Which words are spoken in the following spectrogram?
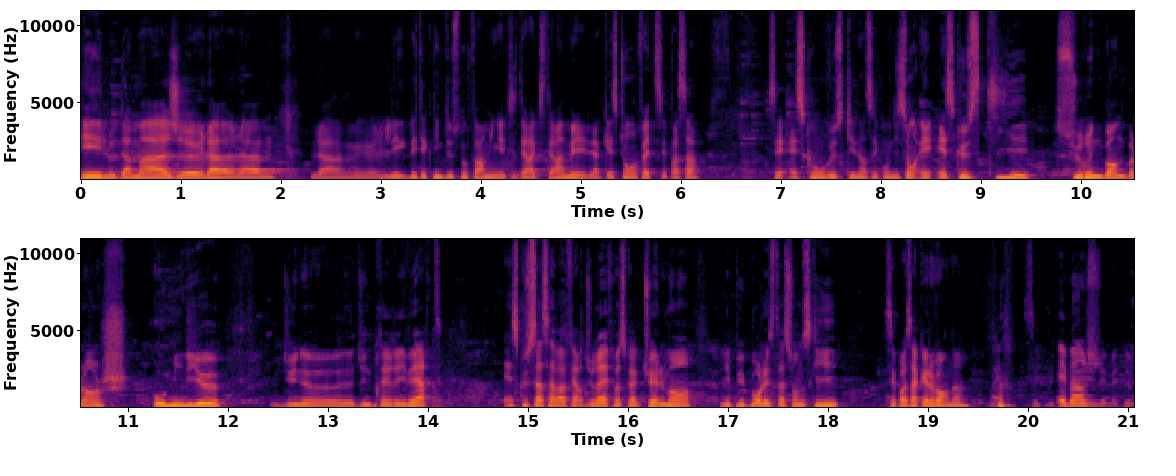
et le damage, euh, la, la- la- les, les techniques de snow farming, etc., etc. Mais la question, en fait, c'est pas ça. C'est est-ce qu'on veut skier dans ces conditions et est-ce que skier sur une bande blanche au milieu d'une euh, d'une prairie verte, est-ce que ça, ça va faire du rêve? Parce qu'actuellement, les pubs pour les stations de ski, c'est pas ça qu'elles vendent. Hein. Ouais. c'est plutôt Eh ben, des, des de.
